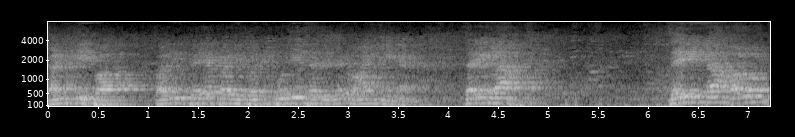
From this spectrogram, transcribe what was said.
கண்டிப்பா பதிவு பெயர் பதிவு பண்ணி புதிய சர்டிஃபிகேட் வாங்கிக்கிங்க. சரிங்களா? சரிங்களா பலூன்?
